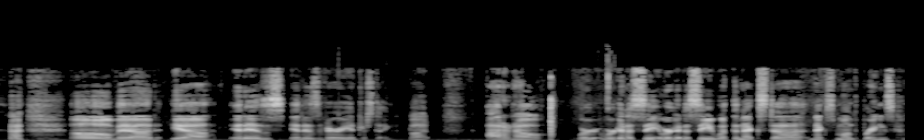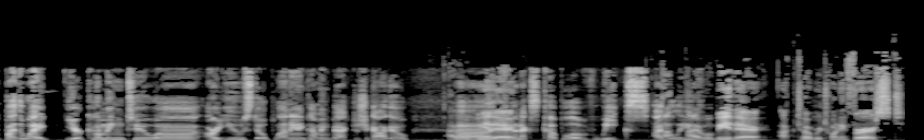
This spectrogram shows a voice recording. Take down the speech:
oh man, yeah, it is. It is very interesting, but I don't know. We're we're gonna see. We're gonna see what the next uh, next month brings. By the way, you're coming to. Uh, are you still planning on coming back to Chicago? I will uh, be there. in the next couple of weeks. I believe. I will be there October twenty first.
